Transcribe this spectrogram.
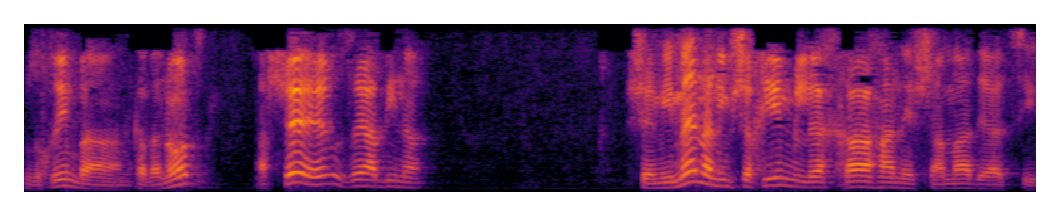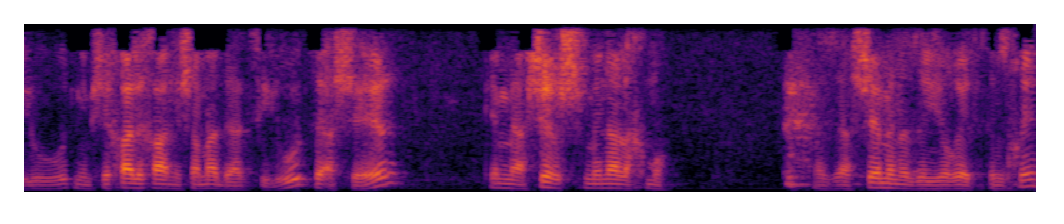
זוכרים בכוונות? אשר זה הבינה. שממנה נמשכים לך הנשמה דאצילות, נמשכה לך הנשמה דאצילות, זה אשר, כן, מאשר שמנה לחמו. אז השמן הזה יורד, אתם זוכרים?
